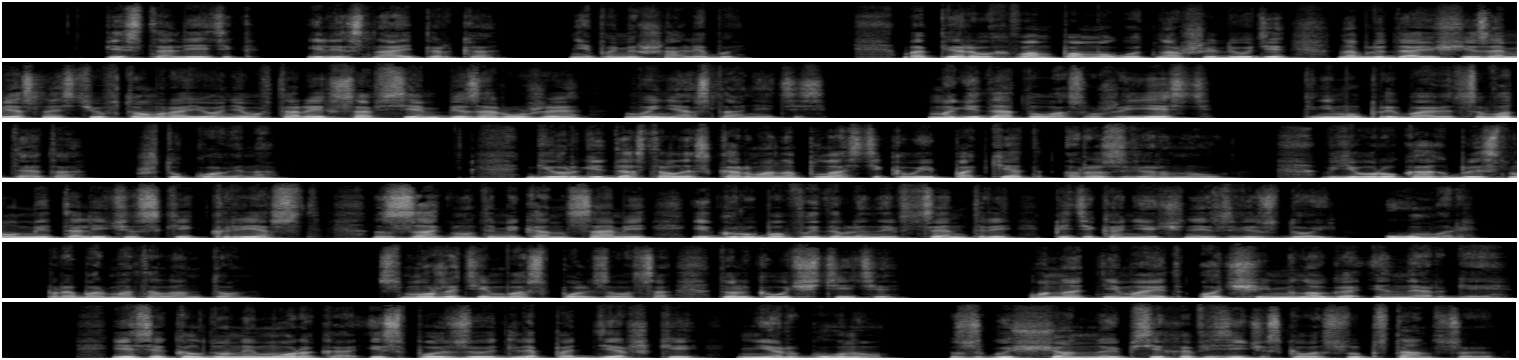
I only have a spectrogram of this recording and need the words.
Пистолетик или снайперка не помешали бы. Во-первых, вам помогут наши люди, наблюдающие за местностью в том районе. Во-вторых, совсем без оружия вы не останетесь. Магедат у вас уже есть, к нему прибавится вот эта штуковина». Георгий достал из кармана пластиковый пакет, развернул. В его руках блеснул металлический крест с загнутыми концами и грубо выдавленный в центре пятиконечной звездой. «Умарь!» — пробормотал Антон. «Сможете им воспользоваться, только учтите. Он отнимает очень много энергии. Если колдуны Морока используют для поддержки ниргуну, сгущенную психофизического субстанцию,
